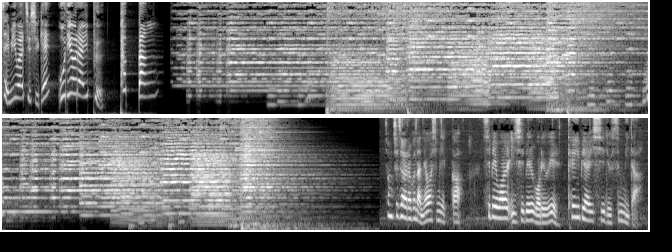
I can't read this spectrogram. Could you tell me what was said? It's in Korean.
재미와 지식의 오디오 라이프 팝빵 청취자 여러분 안녕하십니까? 12월 20일 월요일 KBRC 뉴스입니다.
